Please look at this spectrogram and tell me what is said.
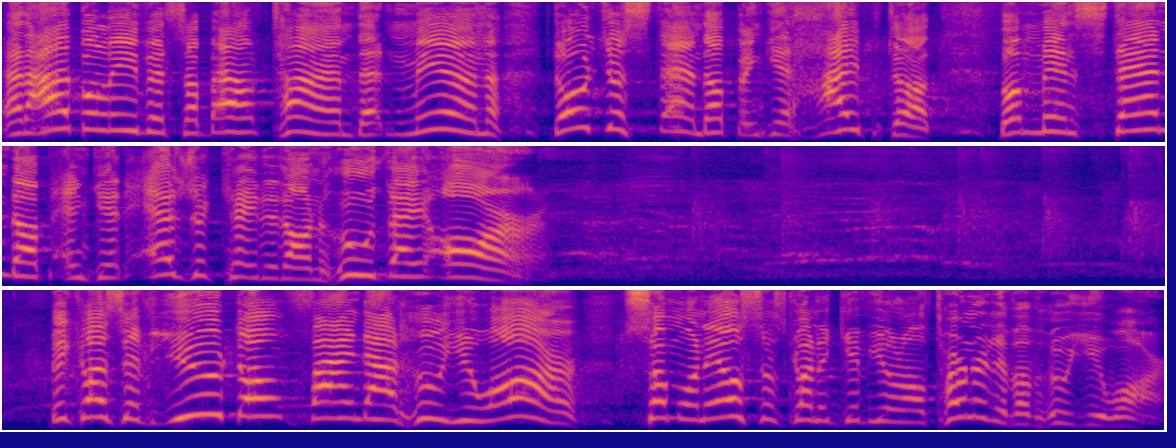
And I believe it's about time that men don't just stand up and get hyped up, but men stand up and get educated on who they are. Because if you don't find out who you are, someone else is going to give you an alternative of who you are.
